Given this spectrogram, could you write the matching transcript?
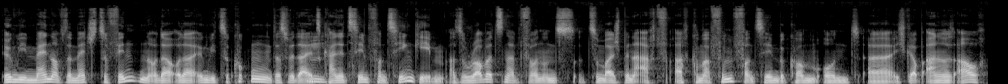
irgendwie Man of the Match zu finden oder, oder irgendwie zu gucken, dass wir da jetzt keine 10 von 10 geben. Also Robertson hat von uns zum Beispiel eine 8 8,5 von 10 bekommen und äh, ich glaube Arnold auch.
